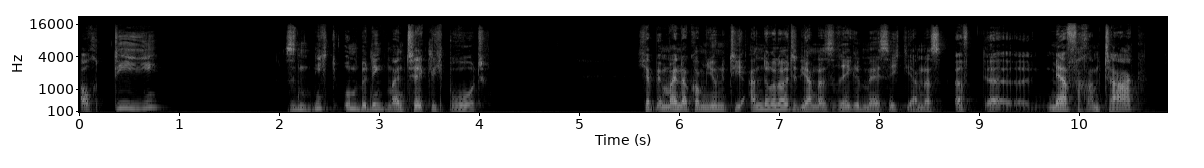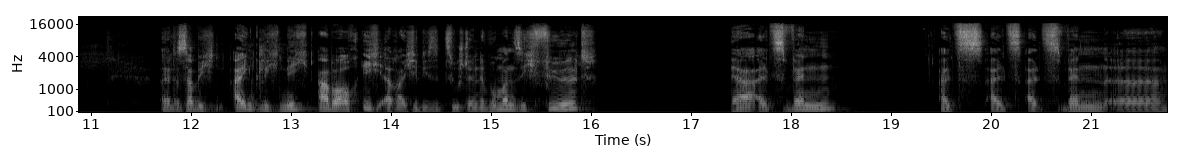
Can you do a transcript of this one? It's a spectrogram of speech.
Auch die sind nicht unbedingt mein täglich Brot. Ich habe in meiner Community andere Leute, die haben das regelmäßig, die haben das öfter, äh, mehrfach am Tag. Äh, das habe ich eigentlich nicht, aber auch ich erreiche diese Zustände, wo man sich fühlt, ja, als wenn, als, als, als wenn, äh,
